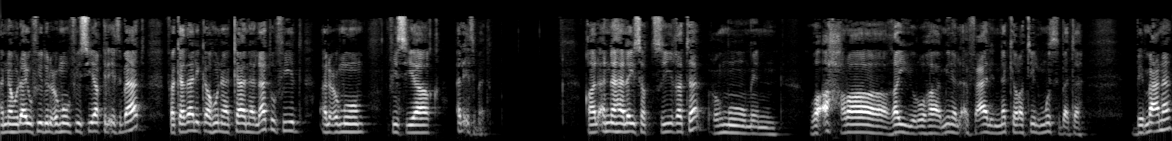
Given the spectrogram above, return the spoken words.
أنه لا يفيد العموم في سياق الإثبات فكذلك هنا كان لا تفيد العموم في سياق الإثبات. قال أنها ليست صيغة عموم وأحرى غيرها من الأفعال النكرة المثبتة بمعنى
